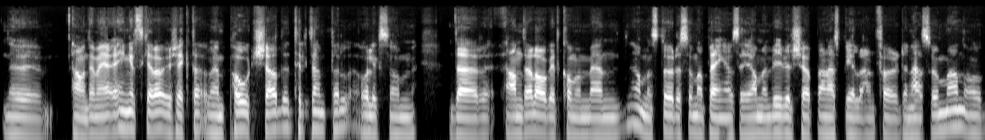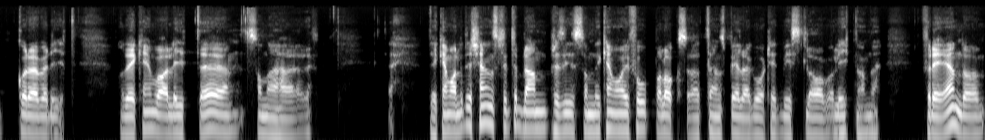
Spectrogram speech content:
nu använder jag engelska då, ursäkta, men poachad till exempel och liksom där andra laget kommer med en ja, men större summa pengar och säger ja men vi vill köpa den här spelaren för den här summan och går över dit. Och det kan ju vara lite sådana här det kan vara lite känsligt ibland, precis som det kan vara i fotboll också, att en spelare går till ett visst lag och liknande. För det är ändå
